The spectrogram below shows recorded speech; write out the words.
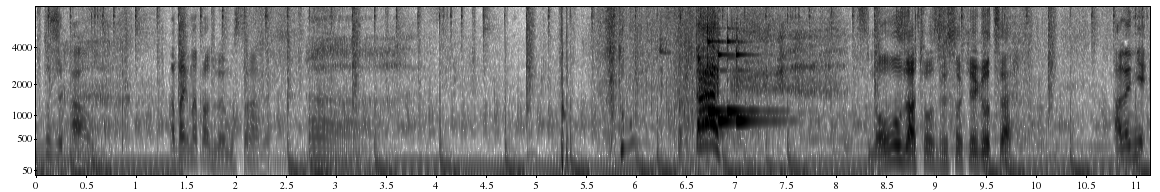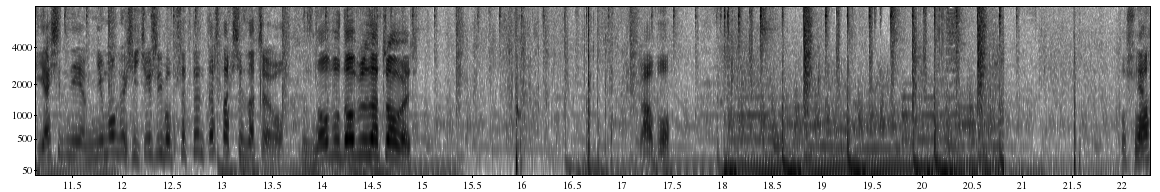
Duży out. A tak naprawdę byłem ustalany. Znowu zaczął z wysokiego C. Ale nie, ja się nie, nie mogę się cieszyć, bo przedtem też tak się zaczęło. Znowu dobrze zacząłeś. Brawo. Poszła?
